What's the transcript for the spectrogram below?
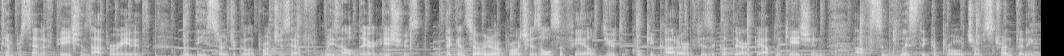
10% of patients operated with these surgical approaches have resolved their issues. The conservative approach has also failed due to cookie cutter physical therapy application of simplistic approach of strengthening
